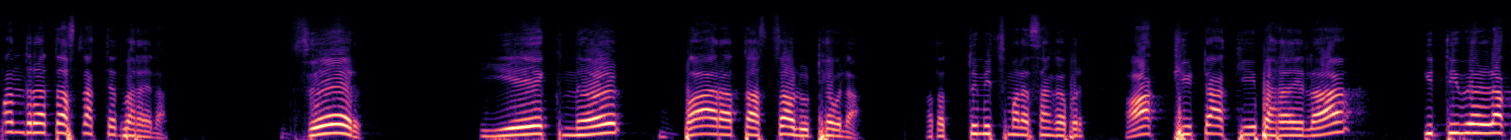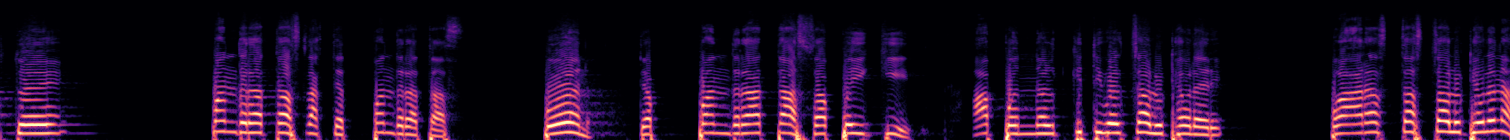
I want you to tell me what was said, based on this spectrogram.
पंधरा तास लागतात भरायला. जर एक नळ बारा तास चालू ठेवला. आता तुम्हीच मला सांगा बरं अख्खी टाकी भरायला किती वेळ लागतोय? पंधरा तास लागतात पंधरा तास. पण त्या पंधरा तासापैकी आपण नळ किती वेळ चालू ठेवलाय रे? बारा तास चालू ठेवलं ना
